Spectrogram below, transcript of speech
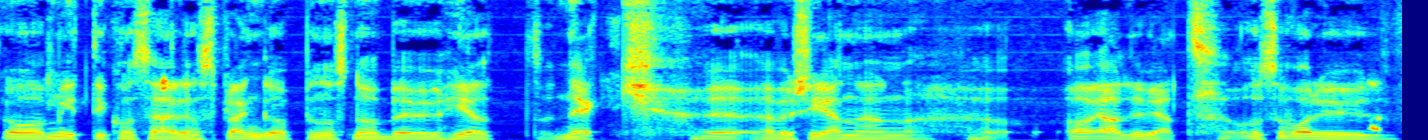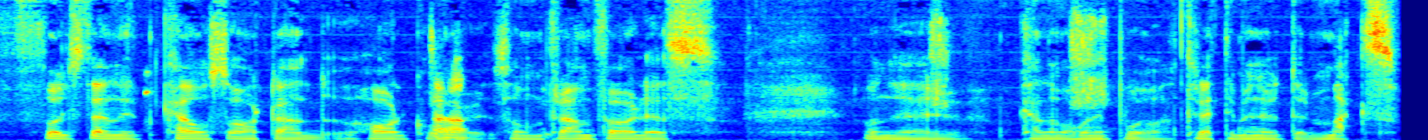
Och mitt i konserten sprang det upp en snubbe helt näck eh, över scenen. Ja, ja, du vet. Och så var det ju fullständigt kaosartad hardcore som framfördes under, kan det ha hållit på, 30 minuter max.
